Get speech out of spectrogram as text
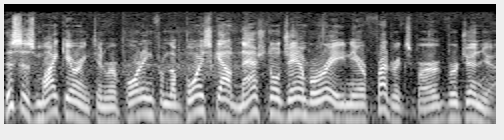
This is Mike Arrington reporting from the Boy Scout National Jamboree near Fredericksburg, Virginia.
